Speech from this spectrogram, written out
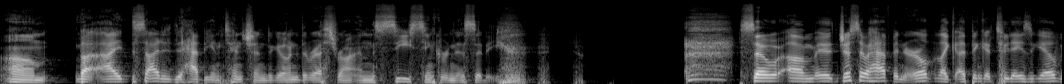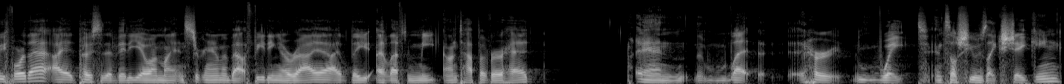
Um, but I decided to have the intention to go into the restaurant and see synchronicity. so um, it just so happened, early, like I think two days ago before that, I had posted a video on my Instagram about feeding Araya. I, I left meat on top of her head and let her wait until she was like shaking.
